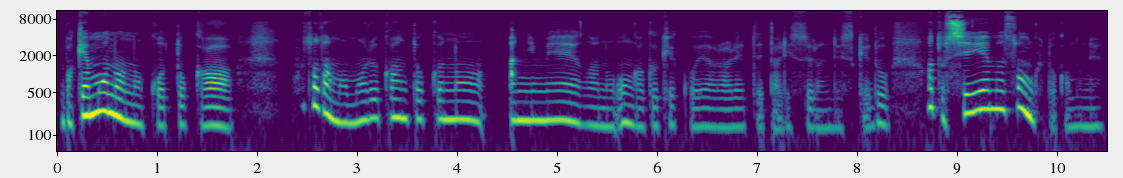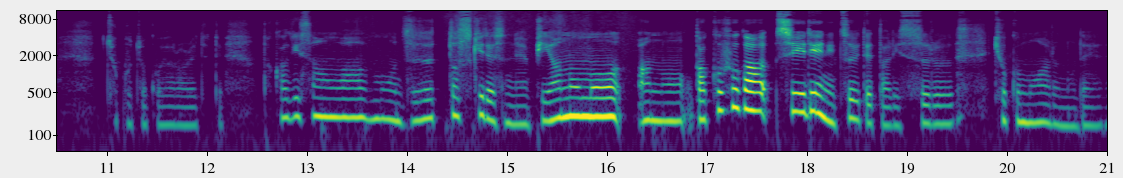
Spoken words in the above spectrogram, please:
「化け物の子」とか細田守監督のアニメ映画の音楽結構やられてたりするんですけどあと CM ソングとかもねちょこちょこやられてて高木さんはもうずっと好きですね。ピアノもあの楽譜が CD についてたりする曲もあるので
